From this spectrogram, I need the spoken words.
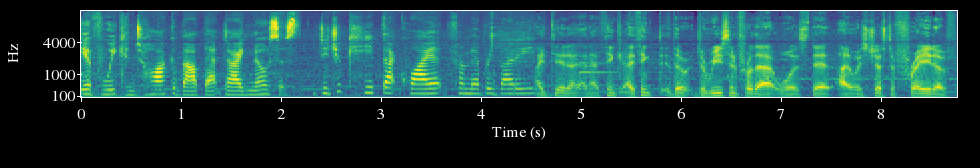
if we can talk about that diagnosis, did you keep that quiet from everybody? I did, and I think I think the the reason for that was that I was just afraid of.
